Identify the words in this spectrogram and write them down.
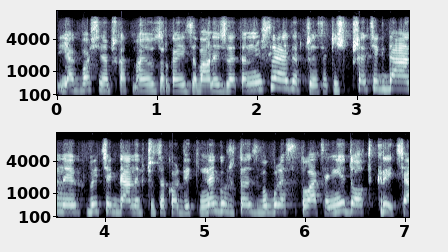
jak właśnie na przykład mają zorganizowany źle ten newsletter, czy jest jakiś przeciek danych, wyciek danych, czy cokolwiek innego, że to jest w ogóle sytuacja nie do odkrycia,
